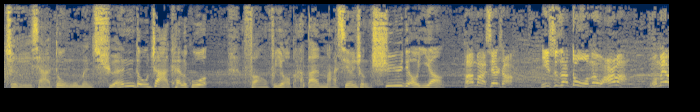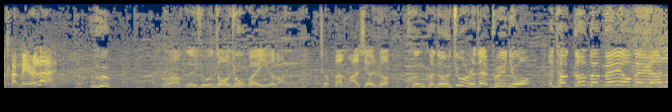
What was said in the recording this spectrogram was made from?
这一下动物们全都炸开了锅，仿佛要把斑马先生吃掉一样。斑马先生，你是在逗我们玩吗？我们要看美人类。哼，阿黑熊早就怀疑了，这斑马先生很可能就是在吹牛，他根本没有美人类。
